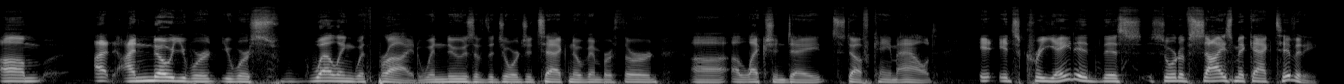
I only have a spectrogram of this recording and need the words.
Um, I, I know you were you were swelling with pride when news of the Georgia Tech November third uh, election day stuff came out, it, it's created this sort of seismic activity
